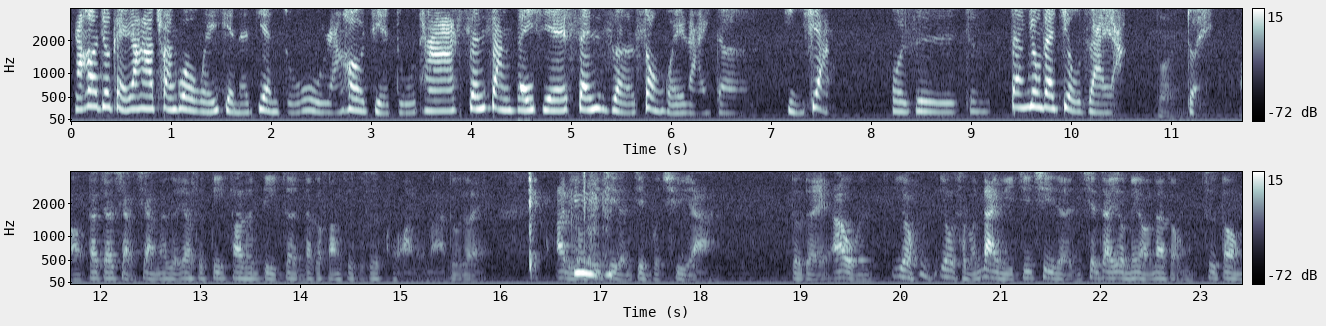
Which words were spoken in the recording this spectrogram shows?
然后就可以让他穿过危险的建筑物，然后解读他身上的一些 sensor 送回来的影像，或者是就是这样用在救灾啦。对对，好，大家想象那个要是地发生地震，那个房子不是垮了嘛，对不对？啊，你用机器人进不去呀、对不对？啊，我们用用什么纳米机器人，现在又没有那种自动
